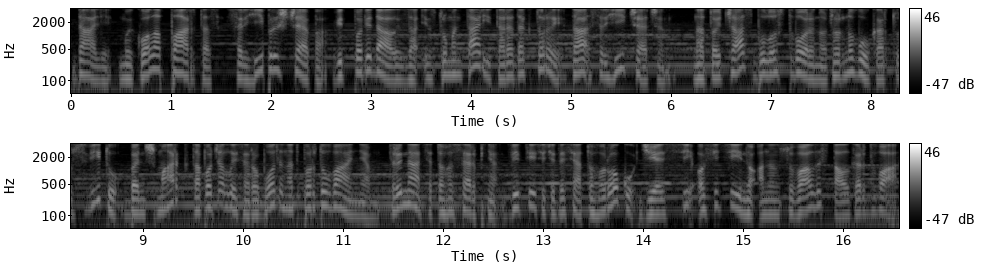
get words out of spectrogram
Далі Микола Партас, Сергій Прищепа відповідали за інструментарій та редактори та Сергій Чечин. На той час було створено чорнову карту світу, бенчмарк та почалися роботи над портуванням. 13 серпня 2010 року GSC офіційно анонсували Stalker 2,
